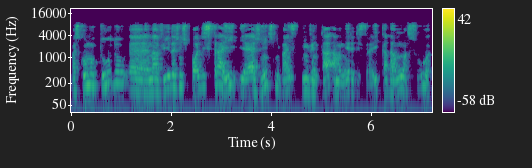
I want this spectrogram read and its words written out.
Mas como tudo é, na vida a gente pode extrair e é a gente que vai inventar a maneira de extrair, cada um a sua,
